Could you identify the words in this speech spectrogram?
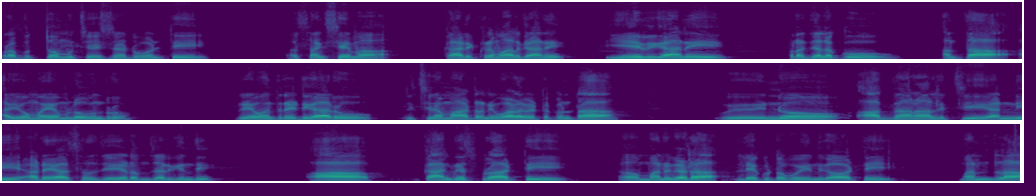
ప్రభుత్వము చేసినటువంటి సంక్షేమ కార్యక్రమాలు కానీ ఏవి కానీ ప్రజలకు అంతా అయోమయంలో ఉండ్రు. రేవంత్ రెడ్డి గారు ఇచ్చిన మాట నివాడబెట్టకుండా ఎన్నో వాగ్దానాలు ఇచ్చి అన్ని అడయాసలు చేయడం జరిగింది. ఆ కాంగ్రెస్ పార్టీ మనుగడ లేకుండా పోయింది కాబట్టి మనలా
